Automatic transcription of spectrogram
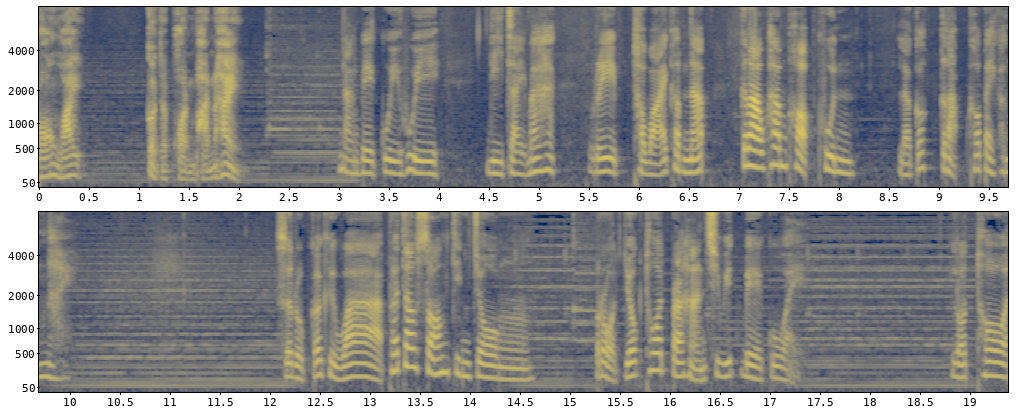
ร้องไว้ ก็จะผ่อนผันให้ นางเบกุยฮุย ดีใจมาก รีบถวายคำนับ กล่าวคำขอบคุณ แล้วก็กลับเข้าไปข้างใน สรุปก็คือว่าพระเจ้าซองจินจง โปรดยกโทษประหารชีวิตเบกวย ลดโทษ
